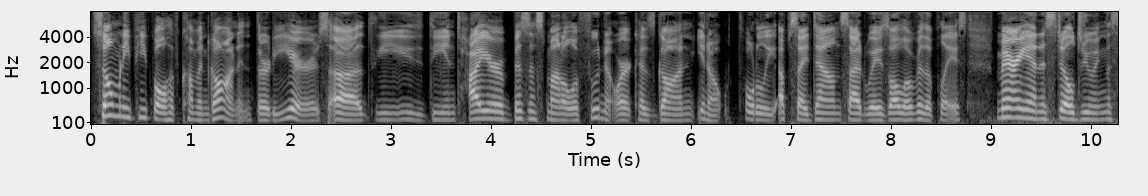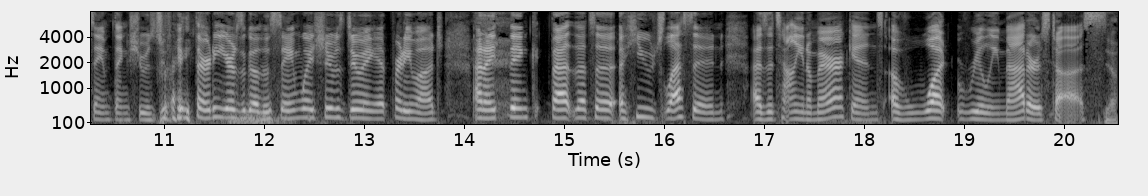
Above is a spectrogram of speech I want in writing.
so many people have come and gone in 30 years. Uh, the the entire business model of Food Network has gone, you know, totally upside down, sideways, all over the place. Mary Ann is still doing the same thing she was doing Right. 30 years ago, the same way she was doing it, pretty much. And I think that that's a, a huge lesson as Italian Americans of what really matters to us. Yeah.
